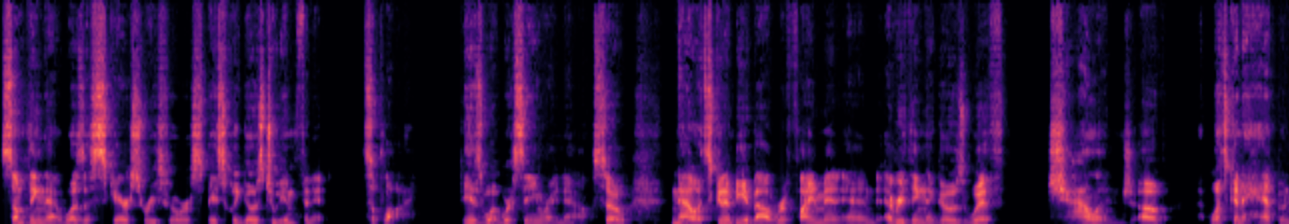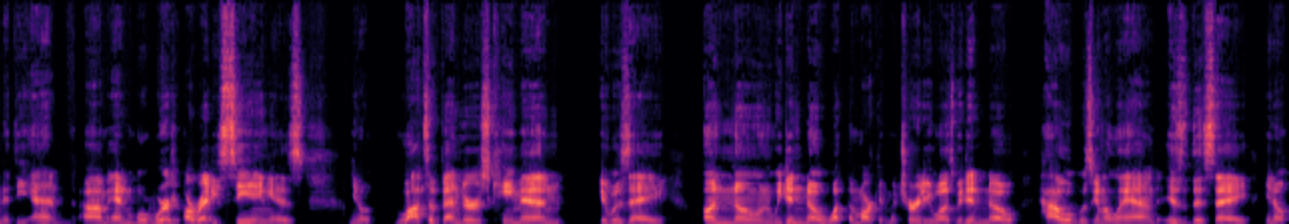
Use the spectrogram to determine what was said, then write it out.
something that was a scarce resource basically goes to infinite supply is what we're seeing right now. So now it's going to be about refinement and everything that goes with challenge of what's going to happen at the end. Um, and what we're already seeing is, you know, lots of vendors came in. It was a unknown. We didn't know what the market maturity was. We didn't know how it was going to land. Is this a, you know,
